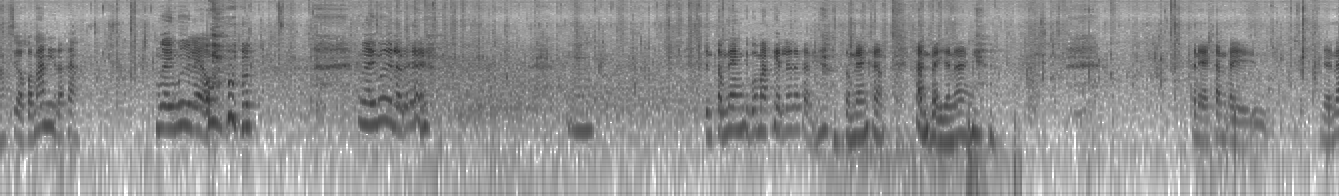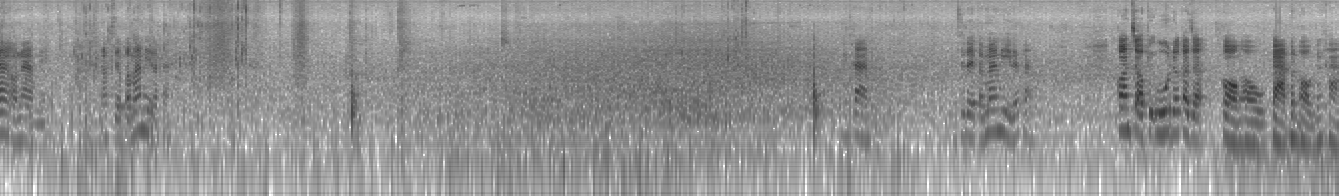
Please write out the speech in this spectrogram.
อะเสียวประมาณนี้แหละค่ะ เมื่อยมือแล้ว เมื่อยมือแล้วเด้เป็นตำแหน่งที่บ่มาเฮ็ดเลยแล้วกันตำแหน่งคันคันใบยานางแผนกคันใบยานางเอาหน้ำนี่เอาเสียวประมาณนี้แหละค่ะนี่ค่ะสิได้ประมาณนี้แล้วค่ะ ก่อนจะเอาไปอู้เดี๋ยวก็จะกรองเอากากมันออกด้วยค่ะ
